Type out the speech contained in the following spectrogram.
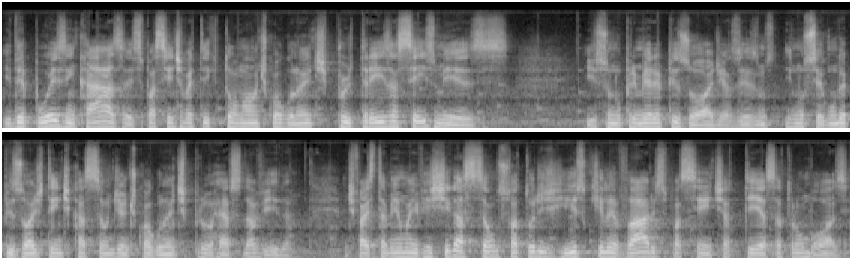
E depois, em casa, esse paciente vai ter que tomar um anticoagulante por 3 a 6 meses. Isso no primeiro episódio. Às vezes, no segundo episódio tem indicação de anticoagulante para o resto da vida. A gente faz também uma investigação dos fatores de risco que levaram esse paciente a ter essa trombose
